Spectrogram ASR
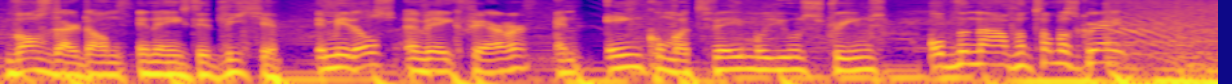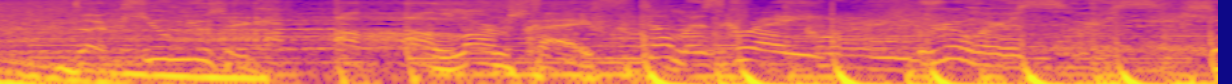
was daar dan ineens dit liedje. Inmiddels een week verder en 1,2 miljoen streams op de naam van Thomas Gray. The Q-Music Alarmschijf. Thomas Gray. Rumors. Q.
